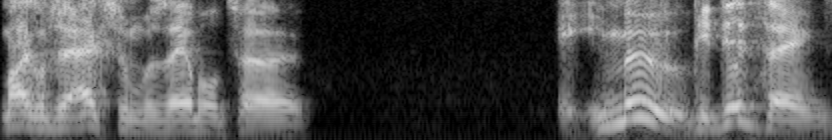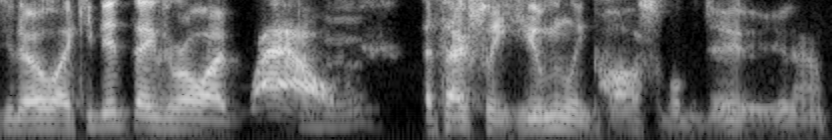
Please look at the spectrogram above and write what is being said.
Michael Jackson was able to. He moved. He did things. You know, like he did things. that were all like, wow, mhm. that's actually humanly possible to do. You know,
